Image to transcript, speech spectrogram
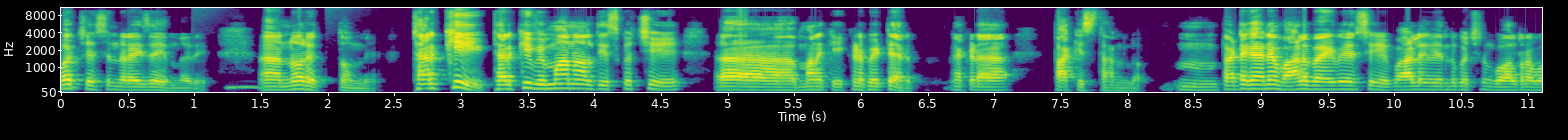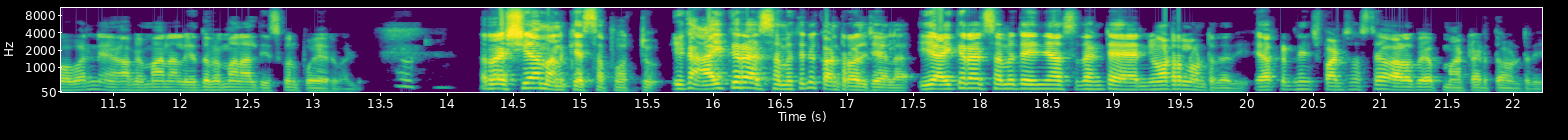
వచ్చేసింది రైజ్ అయింది అది. ఆ, నోరెత్తుతుంది. టర్కీ టర్కీ విమానాలు తీసుకొచ్చి మనకి ఇక్కడ పెట్టారు అక్కడ పాకిస్తాన్లో. పెట్టగానే వాళ్ళు భయం వేసి వాళ్ళు ఎందుకు వచ్చిన గోలరా బాబు అని ఆ విమానాలు యుద్ధ విమానాలు తీసుకొని పోయారు వాళ్ళు. రష్యా మనకే సపోర్ట్. ఇక ఐక్యరాజ్య సమితిని కంట్రోల్ చేయాలి. ఈ ఐక్యరాజ్య సమితి ఏం చేస్తుందంటే న్యూట్రల్ ఉంటుంది అది. ఎక్కడి నుంచి ఫండ్స్ వస్తే వాళ్ళ వైపు మాట్లాడుతూ ఉంటుంది.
